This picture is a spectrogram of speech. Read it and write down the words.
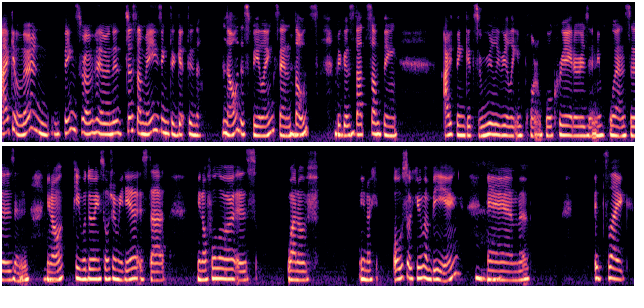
I can learn things from him, and it's just amazing to get to kn- know these feelings and Mhm. thoughts because that's something I think it's really really important for creators and influencers and you know people doing social media is that you know follower is one of you know also human being. Mhm. and it's like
